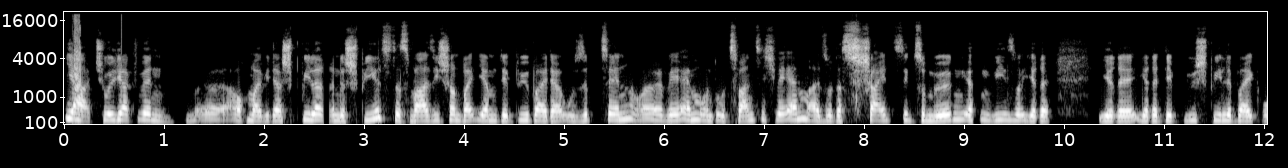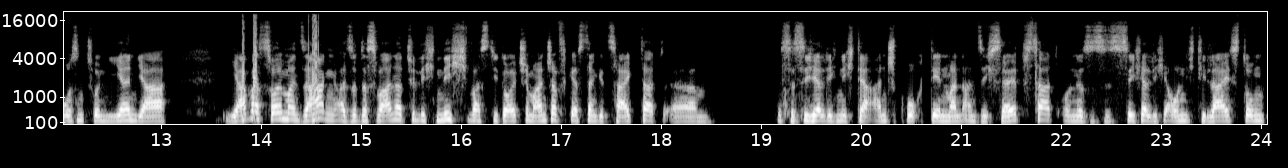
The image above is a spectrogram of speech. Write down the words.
ja, Julia Quinn, äh, auch mal wieder Spielerin des Spiels. Das war sie schon bei ihrem Debüt bei der U17 äh, WM und U20 WM. Also das scheint sie zu mögen, irgendwie so ihre, ihre, ihre Debütspiele bei großen Turnieren. Ja, ja, was soll man sagen? Also das war natürlich nicht, was die deutsche Mannschaft gestern gezeigt hat. Ähm, es ist sicherlich nicht der Anspruch, den man an sich selbst hat. Und es ist sicherlich auch nicht die Leistung,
